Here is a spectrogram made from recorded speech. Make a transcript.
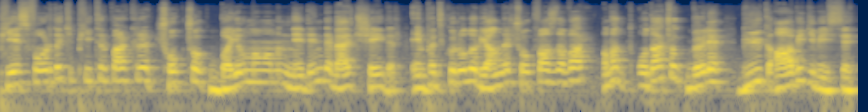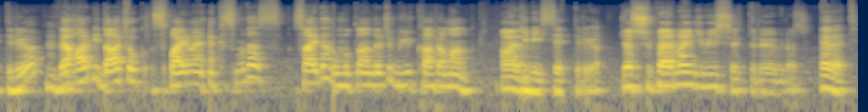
PS4'daki Peter Parker'a çok çok bayılmamamın nedeni de belki şeydir. Empati kurulur yanları çok fazla var ama o daha çok böyle büyük abi gibi hissettiriyor. ve harbi daha çok Spider-Man kısmı da sayeden umutlandırıcı büyük kahraman Aynen. gibi hissettiriyor. Ya Superman gibi hissettiriyor biraz. Evet.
